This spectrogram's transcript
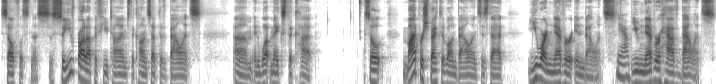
selflessness. So you've brought up a few times the concept of balance um, and what makes the cut. So my perspective on balance is that you are never in balance. Yeah. You never have balance.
